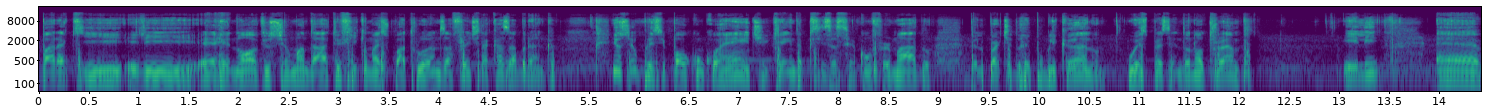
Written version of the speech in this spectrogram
para que ele é, renove o seu mandato e fique mais quatro anos à frente da Casa Branca. E o seu principal concorrente, que ainda precisa ser confirmado pelo Partido Republicano, o ex-presidente Donald Trump, ele é,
